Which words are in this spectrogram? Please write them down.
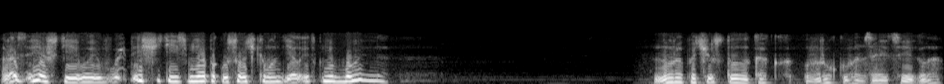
Разрежьте его и вытащите из меня по кусочкам, он делает мне больно. Нора почувствовала, как в руку вонзается игла,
